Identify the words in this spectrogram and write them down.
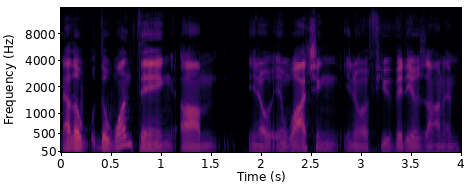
Now the the one thing, um, you know, in watching, you know, a few videos on him,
